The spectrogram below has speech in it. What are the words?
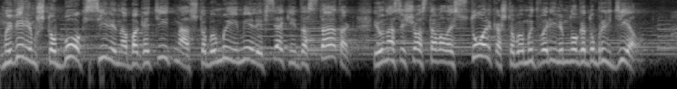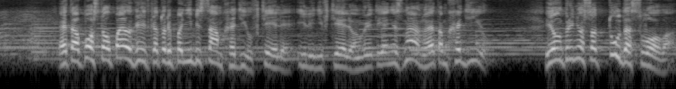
Мы верим, что Бог силен обогатить нас, чтобы мы имели всякий достаток, и у нас еще оставалось столько, чтобы мы творили много добрых дел. Это апостол Павел говорит, который по небесам ходил в теле или не в теле. Он говорит, я не знаю, но я там ходил. И он принес оттуда слово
